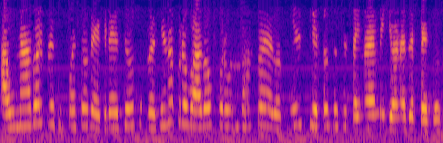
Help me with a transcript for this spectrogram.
aunado al presupuesto de egresos recién aprobado por un monto de 2.169 millones de pesos.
